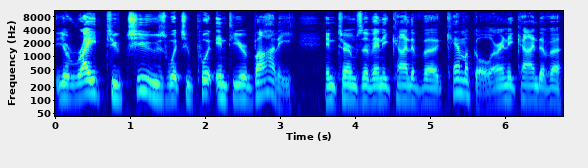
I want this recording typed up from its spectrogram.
your right to choose what you put into your body in terms of any kind of a chemical or any kind of a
